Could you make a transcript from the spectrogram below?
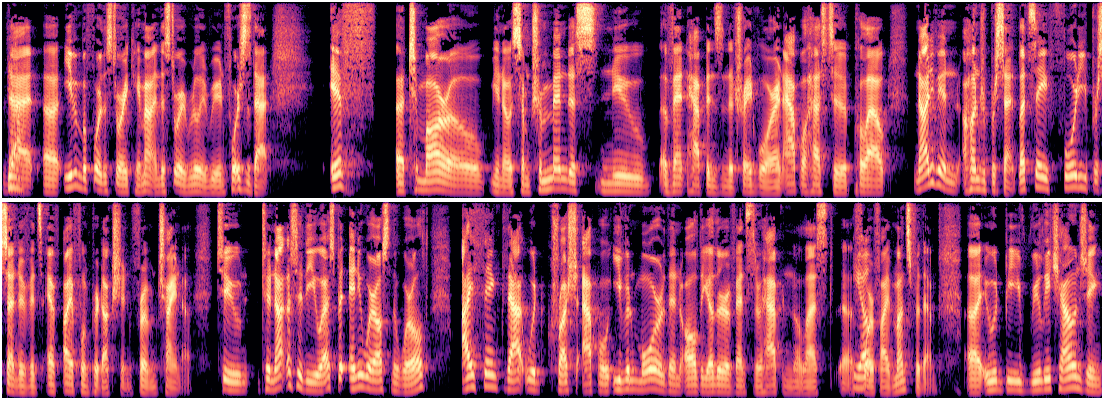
that yeah. uh, even before the story came out, and the story really reinforces that. If uh, tomorrow, you know, some tremendous new event happens in the trade war, and Apple has to pull out not even 100%, let's say 40% of its iPhone production from China to to not necessarily the US, but anywhere else in the world. I think that would crush Apple even more than all the other events that have happened in the last uh, yep. four or five months for them. Uh, it would be really challenging,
